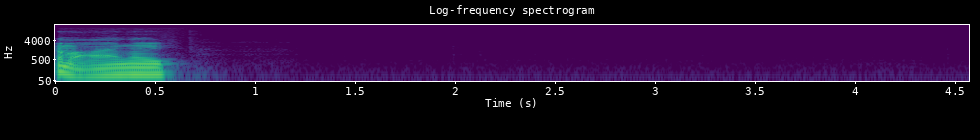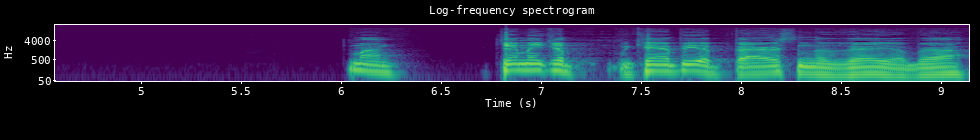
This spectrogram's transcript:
Come on, like. Come on. We can't make a we can't be embarrassing the video, bro.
